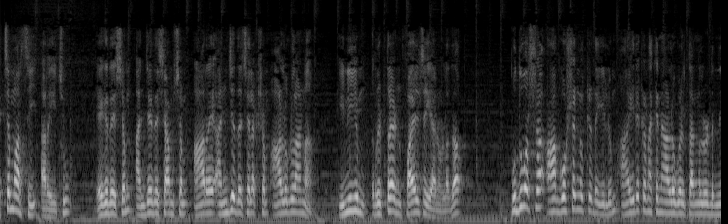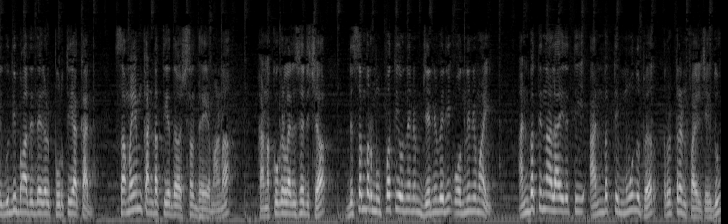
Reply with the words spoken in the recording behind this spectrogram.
എച്ച് എം ആർ സി അറിയിച്ചു. ഏകദേശം അഞ്ച് ദശാംശം ആറ് അഞ്ച് ദശലക്ഷം ആളുകളാണ് ഇനിയും റിട്ടേൺ ഫയൽ ചെയ്യാനുള്ളത്. പുതുവർഷ ആഘോഷങ്ങൾക്കിടയിലും ആയിരക്കണക്കിന് ആളുകൾ തങ്ങളുടെ നികുതി ബാധ്യതകൾ പൂർത്തിയാക്കാൻ സമയം കണ്ടെത്തിയത് ശ്രദ്ധേയമാണ്. കണക്കുകൾ അനുസരിച്ച് ഡിസംബർ മുപ്പത്തിയൊന്നിനും ജനുവരി ഒന്നിനുമായി അൻപത്തിനാലായിരത്തി അൻപത്തി മൂന്ന് പേർ റിട്ടേൺ ഫയൽ ചെയ്തു.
